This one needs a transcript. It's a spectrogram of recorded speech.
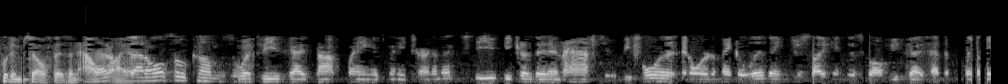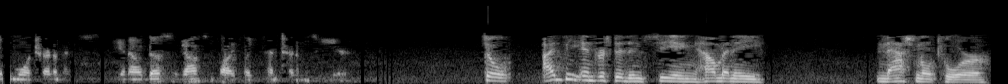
put himself as an outlier. That, that, also comes with these guys not playing as many tournaments, Steve, because they didn't have to. Before, in order to make a living, just like in disc golf, these guys had to play more tournaments. You know, Dustin Johnson probably played 10 tournaments a year. So I'd be interested in seeing how many national tour,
